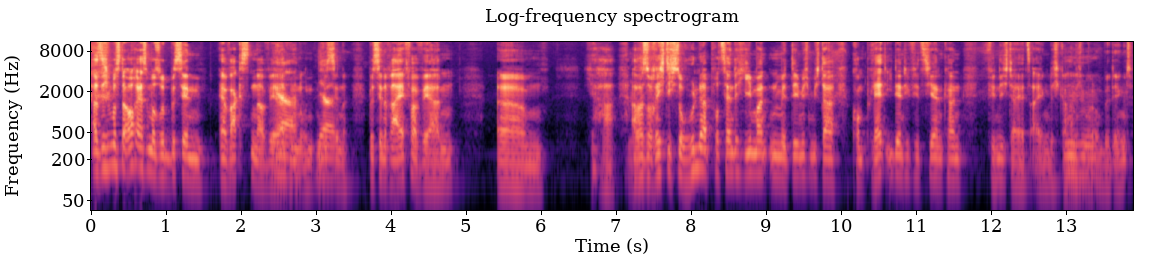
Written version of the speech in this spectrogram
Also ich musste auch erstmal so ein bisschen erwachsener werden ja, und ein ja. bisschen, bisschen reifer werden. Ähm, ja, aber so richtig so hundertprozentig jemanden, mit dem ich mich da komplett identifizieren kann, finde ich da jetzt eigentlich gar mhm. nicht mal unbedingt.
